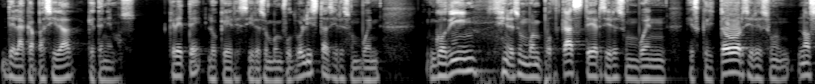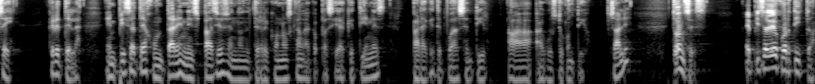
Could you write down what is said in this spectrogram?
de la capacidad que tenemos. Créete lo que eres. Si eres un buen futbolista, si eres un buen godín, si eres un buen podcaster, si eres un buen escritor, si eres un... no sé, créetela. Empiézate a juntar en espacios en donde te reconozcan la capacidad que tienes para que te puedas sentir a, a gusto contigo. ¿Sale? Entonces, episodio cortito.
